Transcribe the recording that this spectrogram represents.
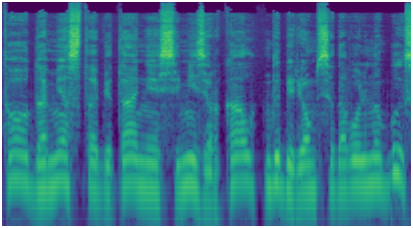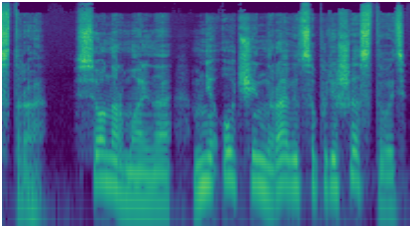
то до места обитания семи зеркал доберемся довольно быстро». «Все нормально, мне очень нравится путешествовать», —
